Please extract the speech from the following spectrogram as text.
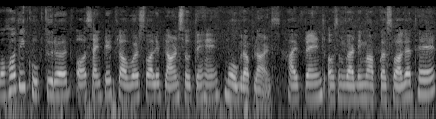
बहुत ही खूबसूरत और सेंटेड फ्लावर्स वाले प्लांट्स होते हैं, मोगरा plants hi friends awesome gardening में आपका स्वागत है।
